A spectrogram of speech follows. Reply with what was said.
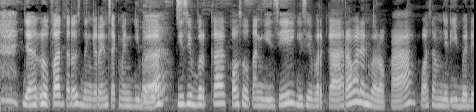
Jangan lupa terus dengerin segmen Gibah, Gizi Berkah Konsultan Gizi, Gizi Berkah Ramadan Barokah. Puasa menjadi ibadah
